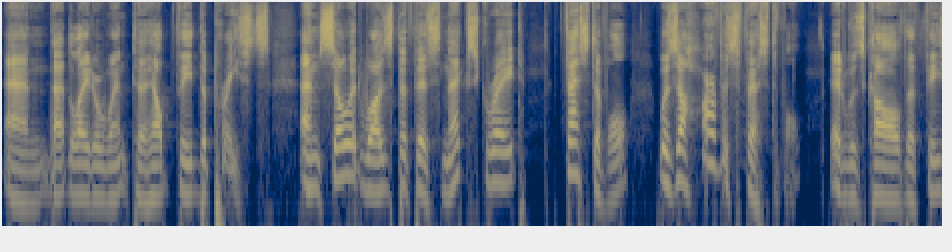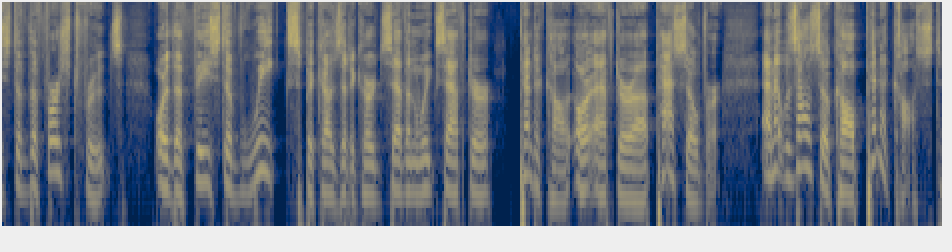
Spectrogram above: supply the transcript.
And that later went to help feed the priests. And so it was that this next great festival was a harvest festival. It was called the Feast of the First Fruits or the Feast of Weeks because it occurred seven weeks after Pentecost or after uh, Passover. And it was also called Pentecost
